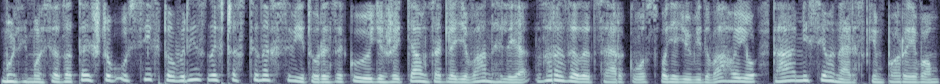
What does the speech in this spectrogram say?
Молімося за те, щоб усі, хто в різних частинах світу ризикують життям задля Євангелія, заразили церкву своєю відвагою та місіонерським поривом.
